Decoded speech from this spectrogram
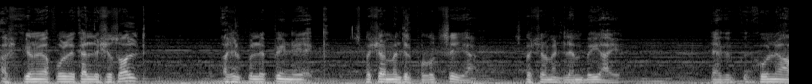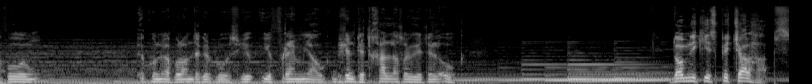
Għax kienu jafu li kelli xi sold, għax il-Filippini hekk, speċjalment il-pulizija, speċjalment l-MBI, ikun jafu ikun jafu għandek il-flus, jiffremjawk biex inti tħallas u jitilquk. Dominic jispiċċa l-ħabs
